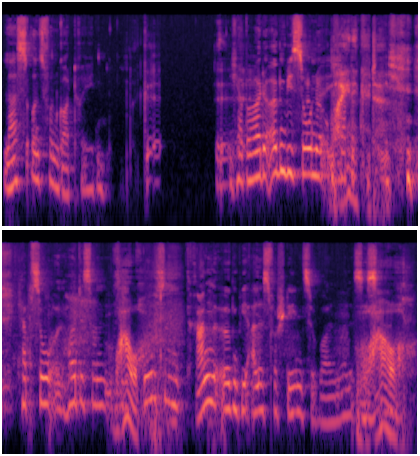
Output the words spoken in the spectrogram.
Lass uns von Gott reden. Ich habe heute irgendwie so eine. Meine hab, Güte. Ich, ich habe so heute so einen, wow. so einen großen Drang, irgendwie alles verstehen zu wollen. wow.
